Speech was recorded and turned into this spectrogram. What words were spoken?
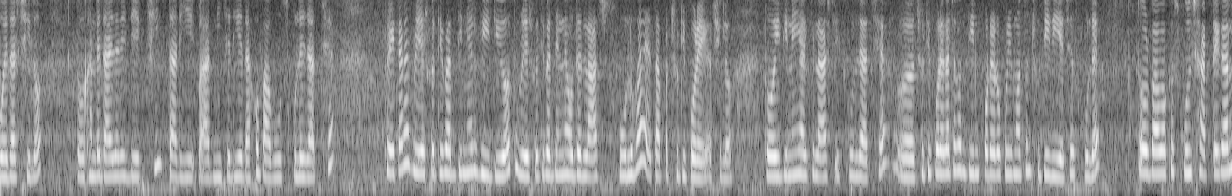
ওয়েদার ছিল। তো ওখানটায় দাঁড়িয়ে দাঁড়িয়ে দেখছি দাঁড়িয়ে আর নিচে দিয়ে দেখো বাবু স্কুলে যাচ্ছে। তো এটা না বৃহস্পতিবার দিনের ভিডিও। তো বৃহস্পতিবার দিনে ওদের লাস্ট স্কুল হয়ে তারপর ছুটি পড়ে গেছিল। তো ওই দিনেই আর কি লাস্ট স্কুল যাচ্ছে। ছুটি পড়ে গেছে এখন দিন পনেরো কুড়ি মতন ছুটি দিয়েছে স্কুলে তো ওর বাবাকে স্কুল ছাড়তে গেল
